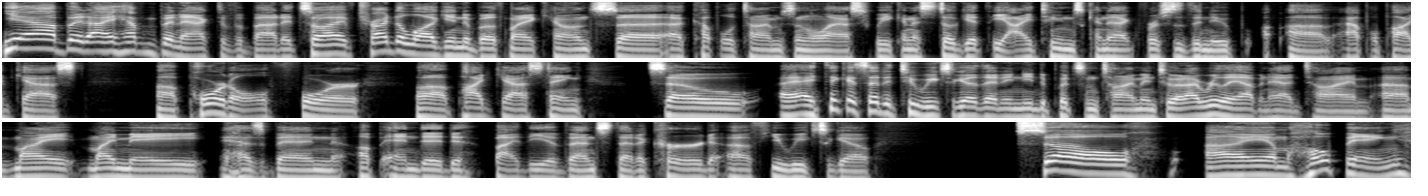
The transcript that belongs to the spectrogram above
yeah, but I haven't been active about it. So I've tried to log into both my accounts uh, a couple of times in the last week, and I still get the iTunes Connect versus the new uh, Apple Podcast uh, portal for uh, podcasting. So I think I said it two weeks ago that I need to put some time into it. I really haven't had time. Uh, my my May has been upended by the events that occurred a few weeks ago. So I am hoping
